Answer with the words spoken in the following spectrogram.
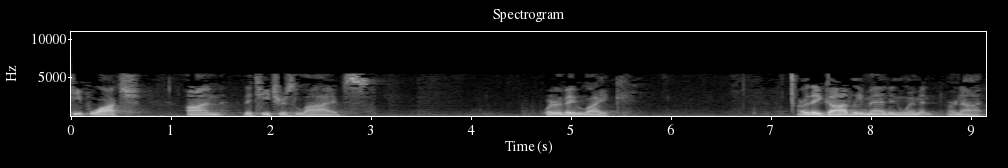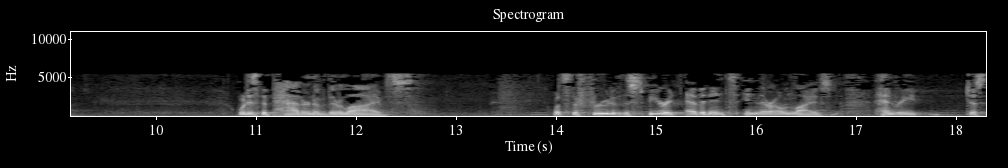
keep watch on the teacher's lives. What are they like? Are they godly men and women or not? What is the pattern of their lives? What's the fruit of the Spirit evident in their own lives? Henry just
